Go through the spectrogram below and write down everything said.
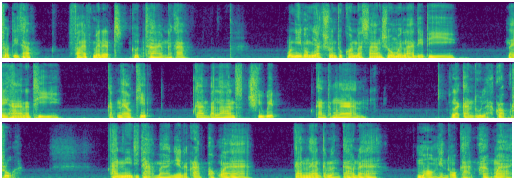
สวัสดีครับ 5 minutes good time นะครับ วันนี้ผมอยากชวนทุกคนมาสร้างช่วงเวลาดีๆ ใน 5 นาที กับแนวคิด การ balance ชีวิต การทำงาน และการดูแลครอบครัว ท่านนี้ที่ถามมาเนี่ยนะครับบอกว่า การงานกำลังก้าวหน้า มองเห็นโอกาสมากมาย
